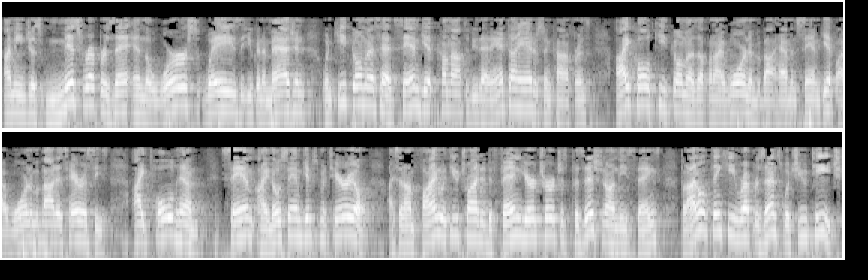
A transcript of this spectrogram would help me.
I mean, just misrepresent in the worst ways that you can imagine. When Keith Gomez had Sam Gipp come out to do that anti-Anderson conference, I called Keith Gomez up and I warned him about having Sam Gipp. I warned him about his heresies. I told him, Sam, I know Sam Gipp's material. I said, I'm fine with you trying to defend your church's position on these things, but I don't think he represents what you teach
